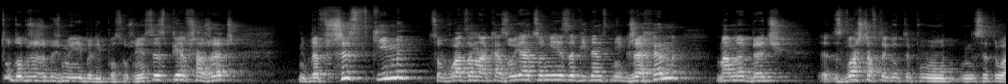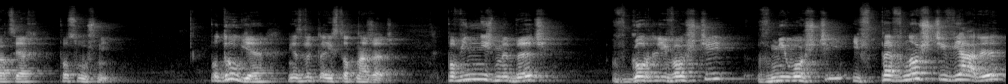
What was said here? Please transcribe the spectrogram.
tu dobrze, żebyśmy jej byli posłuszni. Więc to jest pierwsza rzecz, we wszystkim, co władza nakazuje, a co nie jest ewidentnie grzechem, mamy być, e, zwłaszcza w tego typu sytuacjach, posłuszni. Po drugie, niezwykle istotna rzecz. Powinniśmy być w gorliwości, w miłości i w pewności wiary,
